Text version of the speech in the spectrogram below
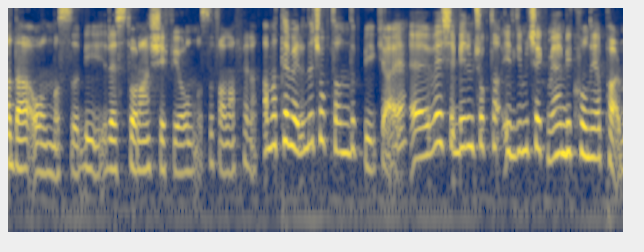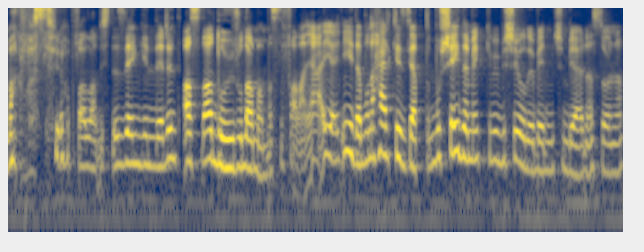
ada olması, bir restoran şefi olması falan filan. Ama temelinde çok tanıdık bir hikaye. Ee, ve şey benim çok da ilgimi çekmeyen bir konuya parmak basıyor falan. İşte zenginlerin asla doyurulamaması falan. Ya iyi, iyi de bunu herkes yaptı. Bu şey demek gibi bir şey oluyor benim için bir yerden sonra.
